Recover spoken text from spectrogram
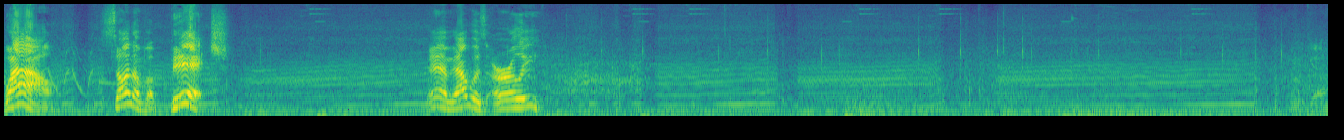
Wow! Son of a bitch! Damn, that was early. There we go.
